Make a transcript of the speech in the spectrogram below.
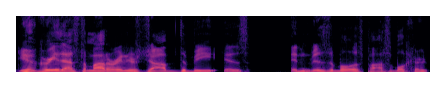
Do you agree that's the moderator's job to be as invisible as possible, Kurt?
